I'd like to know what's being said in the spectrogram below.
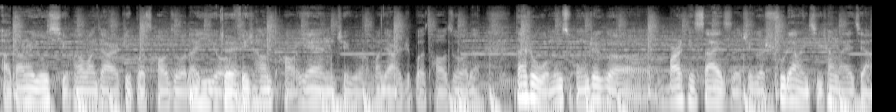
啊，当然有喜欢王嘉尔这波操作的，也有非常讨厌这个王嘉尔这波操作的。但是我们从这个 market size 这个数量级上来讲，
